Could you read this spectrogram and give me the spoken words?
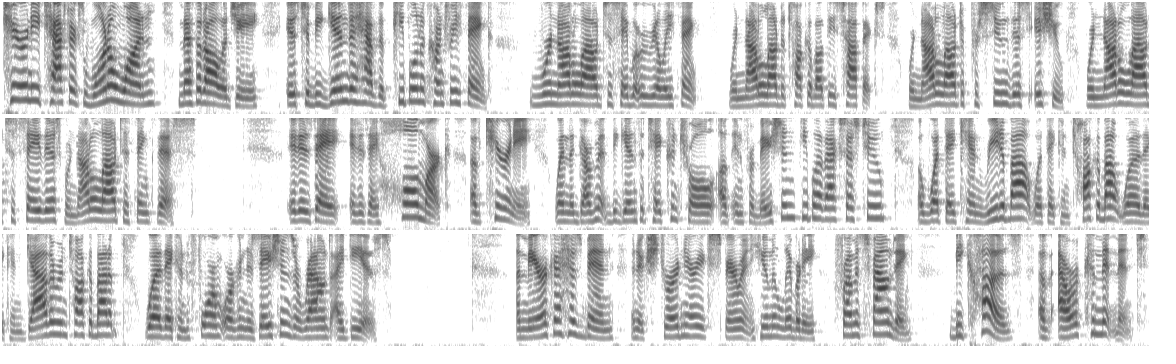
Tyranny Tactics 101 methodology is to begin to have the people in a country think we're not allowed to say what we really think. We're not allowed to talk about these topics. We're not allowed to pursue this issue. We're not allowed to say this. We're not allowed to think this. It is a, it is a hallmark of tyranny when the government begins to take control of information people have access to, of what they can read about, what they can talk about, whether they can gather and talk about it, whether they can form organizations around ideas. America has been an extraordinary experiment in human liberty from its founding because of our commitment,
